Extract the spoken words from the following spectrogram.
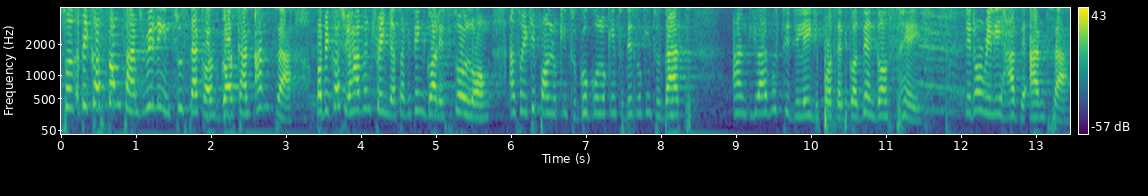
So because sometimes really in two seconds God can answer. But because you haven't trained yourself, you think God is so long, and so you keep on looking to Google, looking to this, looking to that, and you are even still delaying the process because then God's safe. They don't really have the answer.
